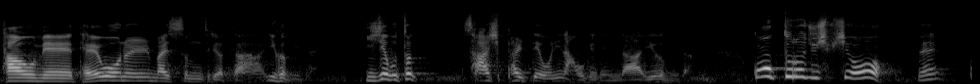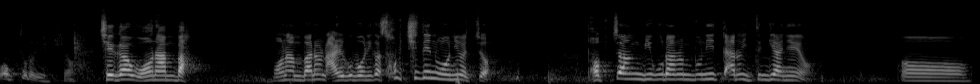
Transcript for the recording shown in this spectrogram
다음에 대원을 말씀드렸다 이겁니다. 이제부터 48대원이 나오게 된다 이겁니다. 꼭 들어주십시오. 네? 꼭 들어주십시오. 제가 원한 바 원한 바는 알고 보니까 섭취된 원이었죠. 법장 비구라는 분이 따로 있던 게 아니에요. 어,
